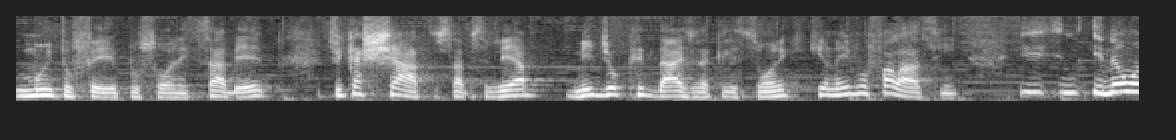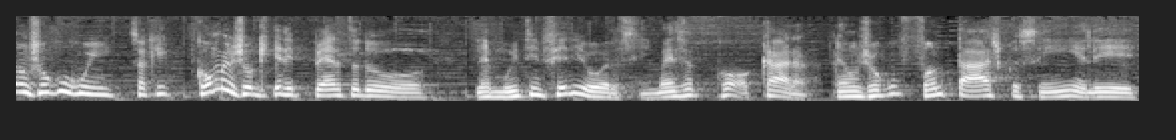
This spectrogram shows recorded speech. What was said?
muito feio pro Sonic, sabe? Fica chato, sabe? Você vê a mediocridade daquele Sonic que eu nem vou falar, assim. E, e não é um jogo ruim, só que como eu joguei ele perto do. Ele é muito inferior, assim. Mas, cara, é um jogo fantástico, assim. Ele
